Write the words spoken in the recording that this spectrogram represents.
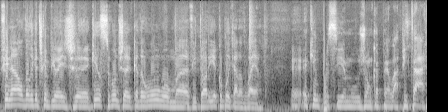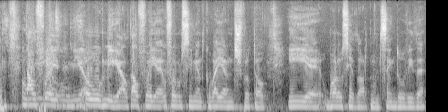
Final da Liga dos Campeões, eh, 15 segundos a cada um, uma vitória complicada do Bayern. Eh, Aquilo parecia-me o João Capela a apitar. tal foi o Miguel. o Hugo Miguel, tal foi eh, o favorecimento que o Bayern desfrutou. E eh, o Borussia Dortmund, sem dúvida,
